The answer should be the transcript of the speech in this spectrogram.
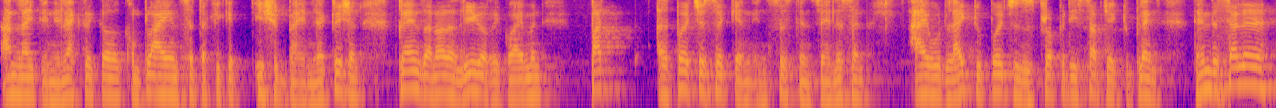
unlike an electrical compliance certificate issued by an electrician. Plans are not a legal requirement, but a purchaser can insist and say, listen, I would like to purchase this property subject to plans. Then the seller,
